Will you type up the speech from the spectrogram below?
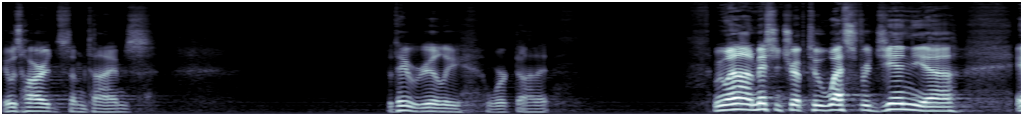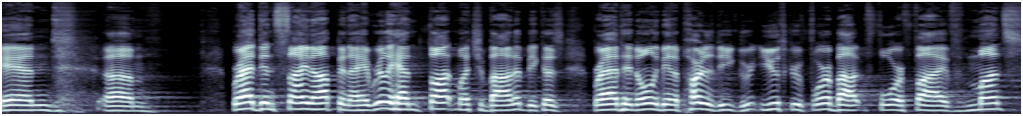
It was hard sometimes, but they really worked on it. We went on a mission trip to West Virginia, and um, Brad didn't sign up, and I really hadn't thought much about it because Brad had only been a part of the youth group for about four or five months.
